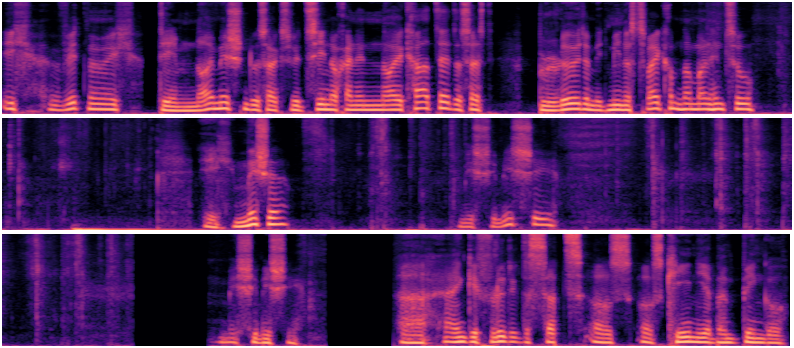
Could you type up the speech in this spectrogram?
Ich widme mich dem Neumischen. Du sagst, wir ziehen noch eine neue Karte. Das heißt, blöde mit minus 2 kommt nochmal hinzu. Ich mische. Mischi, Mischi. Mischi, Mischi. Ah, ein geflügelter Satz aus, aus Kenia beim Bingo.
